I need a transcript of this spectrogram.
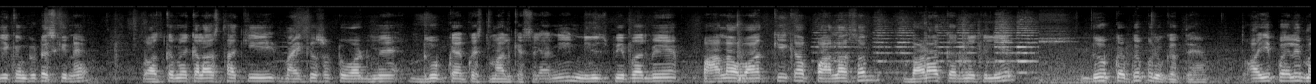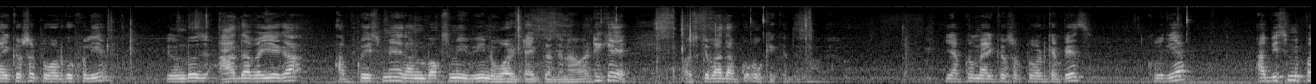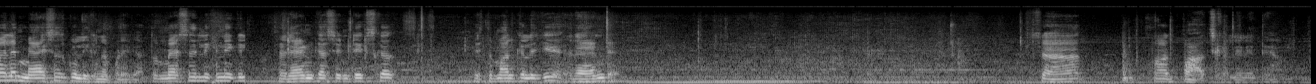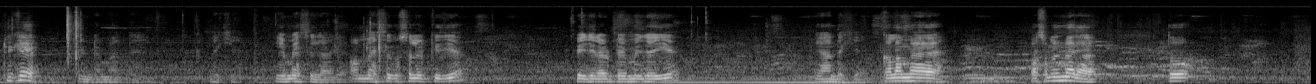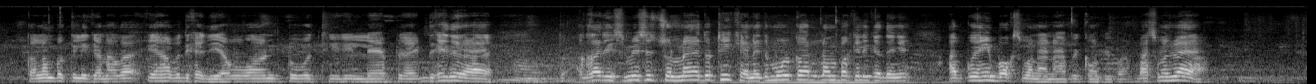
ये computer screen है। तो आज का मेरा क्लास था कि माइक्रोसॉफ्ट वर्ड में ग्रुप कैप का इस्तेमाल कैसे यानी न्यूज़पेपर में पहला वाक्य का पहला शब्द बड़ा करने के लिए ग्रुप कैप का प्रयोग करते हैं। तो आइए पहले माइक्रोसॉफ्ट वर्ड को खोलिए। विंडोज़ आ दबाइएगा। आपको इसमें रन बॉक्स में विन वर्ड टाइप कर देना होगा, ठीक है? और उसके बाद आपको ओके कर देना होगा। ये आपका माइक्रोसॉफ्ट वर्ड का पेज खुल गया। अब इसमें पहले मैसेज को लिखना पड़ेगा। तो मैसेज लिखने के लिए रैंड का सिंटेक्स का इस्तेमाल कर लीजिए रैंड चार और पाँच का ले लेते हैं। ठीक है? इंटर मारते हैं। देखिए ये मैसेज आ गया। और मैसेज को सेलेक्ट कीजिए। पेज लेफ़्ट में जाइए। यहाँ देखिए कलम है। और समझ में आ रहा है? तो कलम पर क्लिक करना होगा। यहाँ पर दिखाई दिया one two three left right दिखाई दे रहा है। तो अगर इसमें से चुनना है तो ठीक है नहीं तो मोर कलम पर क्लिक कर देंगे। आपको यहीं बॉक्स बनाना है आपकी कॉपी पर बात समझ में आया?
